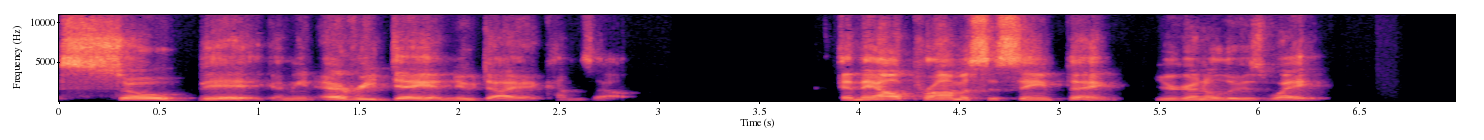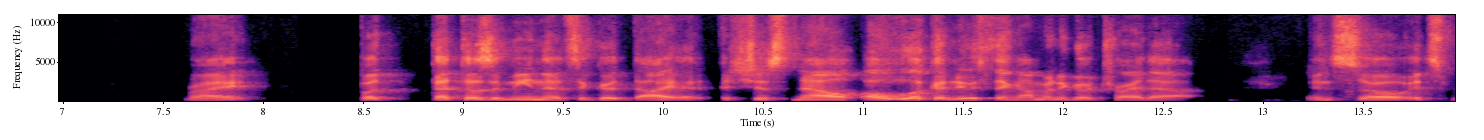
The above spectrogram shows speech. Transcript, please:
so big. I mean, every day a new diet comes out. And they all promise the same thing. You're going to lose weight. Right? But that doesn't mean that's a good diet. It's just now, oh, look, a new thing. I'm going to go try that. And so it's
